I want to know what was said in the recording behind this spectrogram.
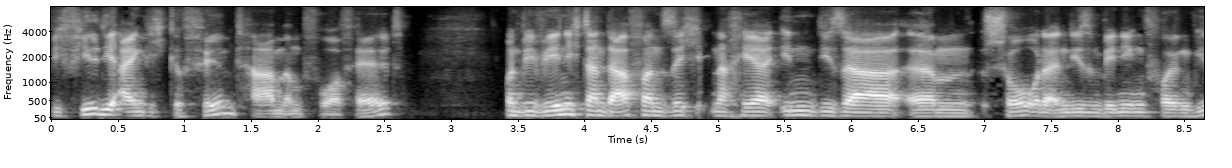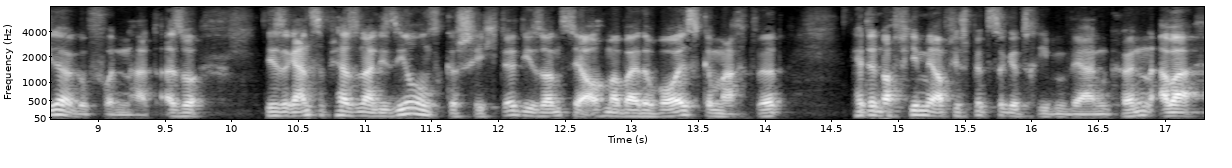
wie viel die eigentlich gefilmt haben im Vorfeld und wie wenig dann davon sich nachher in dieser ähm, Show oder in diesen wenigen Folgen wiedergefunden hat. Also diese ganze Personalisierungsgeschichte, die sonst ja auch mal bei The Voice gemacht wird, hätte noch viel mehr auf die Spitze getrieben werden können. Aber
